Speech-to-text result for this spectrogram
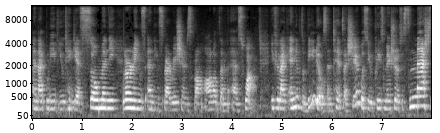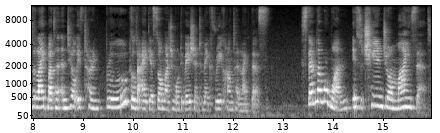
and I believe you can get so many learnings and inspirations from all of them as well. If you like any of the videos and tips I share with you, please make sure to smash the like button until it turns blue so that I get so much motivation to make free content like this. Step number one is to change your mindset.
